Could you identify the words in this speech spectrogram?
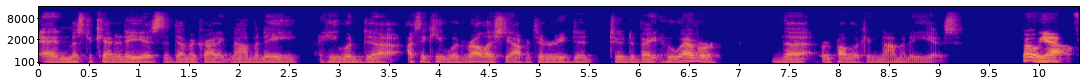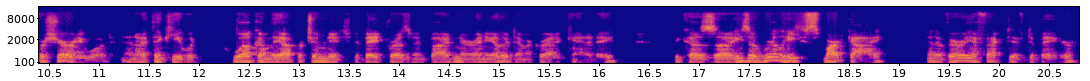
and Mr. Kennedy is the Democratic nominee, he would, uh, I think he would relish the opportunity to, to debate whoever the Republican nominee is. Oh, yeah, for sure he would. And I think he would welcome the opportunity to debate President Biden or any other Democratic candidate because uh, he's a really smart guy and a very effective debater.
